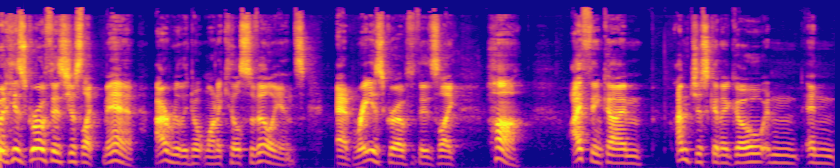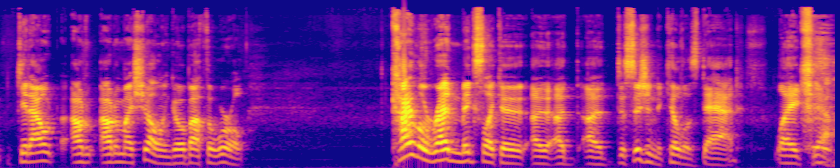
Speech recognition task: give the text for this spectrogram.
but his growth is just like, man, I really don't want to kill civilians. Rey's growth is like, huh, I think I'm I'm just gonna go and and get out out out of my shell and go about the world. Kylo Ren makes like a a, a, decision to kill his dad. Like Yeah.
